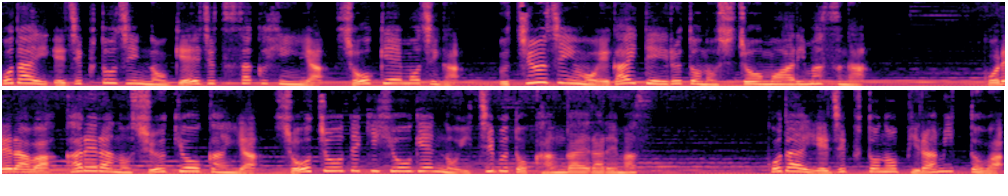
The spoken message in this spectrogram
古代エジプト人の芸術作品や象形文字が宇宙人を描いているとの主張もありますが、これらは彼らの宗教観や象徴的表現の一部と考えられます。古代エジプトのピラミッドは、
